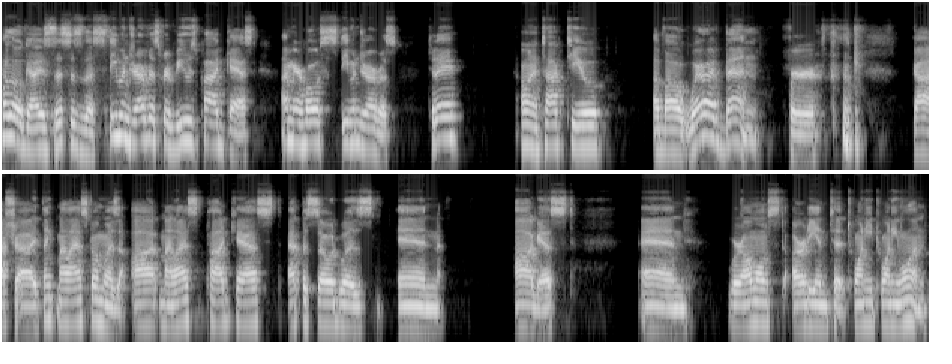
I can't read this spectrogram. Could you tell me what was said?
Hello, guys. This is the Steven Gervais Reviews Podcast. I'm your host, Steven Gervais. Today, I want to talk to you about where I've been for, gosh, I think my last one was, uh, my last podcast episode was in August, and we're almost already into 2021.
